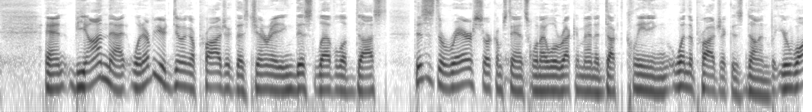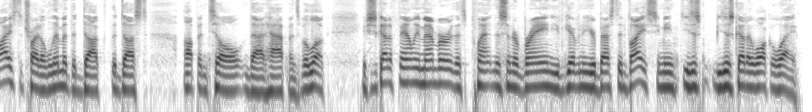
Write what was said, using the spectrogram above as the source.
And beyond that, whenever you're doing a project that's generating this level of dust, this is the rare circumstance when I will recommend a duct cleaning when the project is done. But you're wise to try to limit the duct, the dust up until that happens. But look, if she's got a family member that's planting this in her brain, you've given her your best advice. I mean, you just you just got to walk away.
